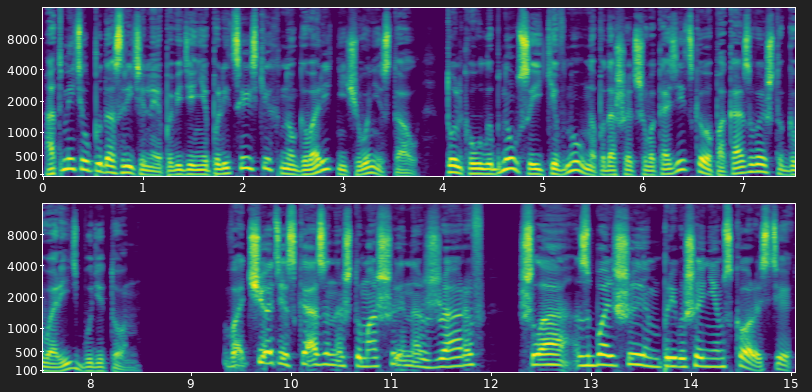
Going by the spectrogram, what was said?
отметил подозрительное поведение полицейских, но говорить ничего не стал, только улыбнулся и кивнул на подошедшего Казицкого, показывая, что говорить будет он. «В отчете сказано, что машина Жаров шла с большим превышением скорости».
